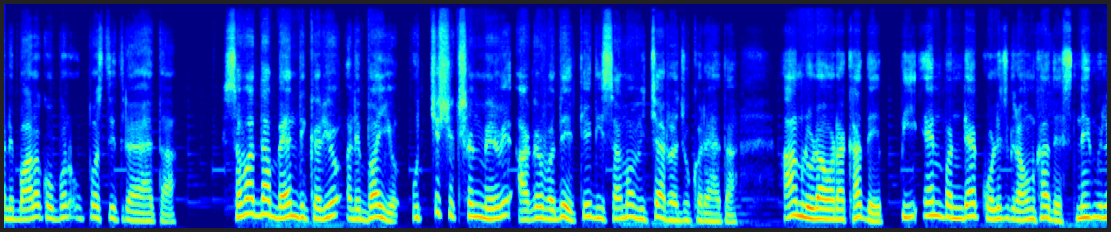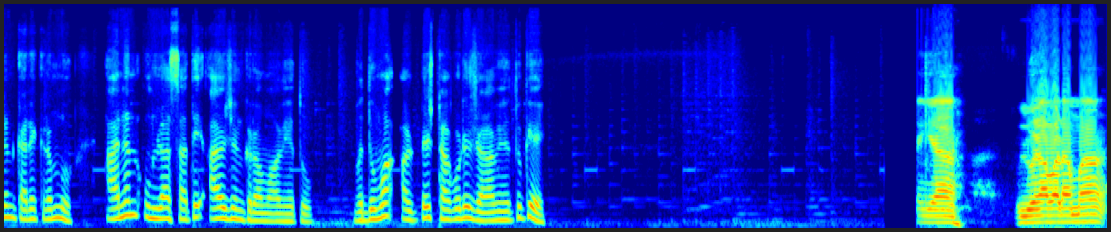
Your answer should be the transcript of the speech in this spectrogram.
અને બાળકો પણ ઉપસ્થિત રહ્યા હતા. સમાજના બેન દીકરીઓ અને ભાઈઓ ઉચ્ચ શિક્ષણ મેળવી આગળ વધે તે દિશામાં વિચાર રજૂ કર્યા હતા. આમ લુણાવાડા ખાતે પીએન પંડ્યા કોલેજ ગ્રાઉન્ડ ખાતે સ્નેહ મિલન કાર્યક્રમનું આનંદ ઉલ્લાસ સાથે આયોજન કરવામાં આવ્યું હતું. વધુમાં અલ્પેશ ઠાકોરે જણાવ્યું હતું કે અહીંયા લુણાવાડામાં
